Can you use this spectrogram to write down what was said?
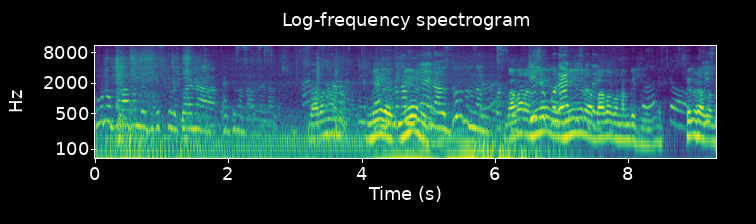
হচ্ছে মিফতাহল হচ্ছে পুরো হাতে মেহেদি পরাই দিব আর খালা বাবা না মেয়েরা মেয়েরা নেই। বাবার মেয়ে মেয়েরা বাবা কো নাম বেশি ছেলেরা বাবা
